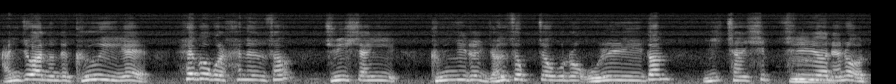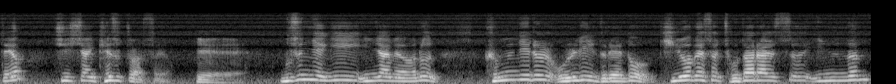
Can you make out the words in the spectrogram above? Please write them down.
안 좋았는데 그 위에 회복을 하면서 주식시장이 금리를 연속적으로 올리던 2017년에는 어때요? 주식시장이 계속 좋았어요. 예. 무슨 얘기이냐면은 금리를 올리더라도 기업에서 조달할 수 있는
